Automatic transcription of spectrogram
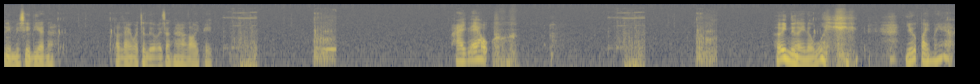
นี่ไม่ซีเรียสนะ ตอนแรกว่าจะเหลือไว้สักห้าร้อยเพชรหายแล้ว เฮ้ยเหนื่อยนะเว้ย เยอะไปไหมอะ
